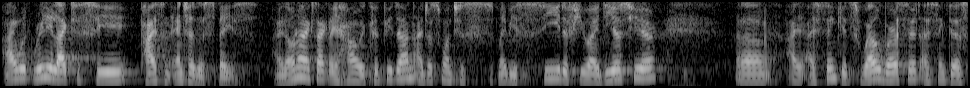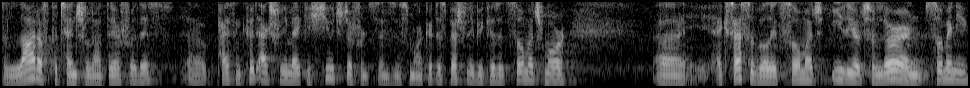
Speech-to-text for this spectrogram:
I would really like to see Python enter this space. I don't know exactly how it could be done. I just want to maybe seed a few ideas here. Uh, I, I, think it's well worth it. I think there's a lot of potential out there for this. Uh, Python could actually make a huge difference in this market, especially because it's so much more uh, accessible. It's so much easier to learn. So many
